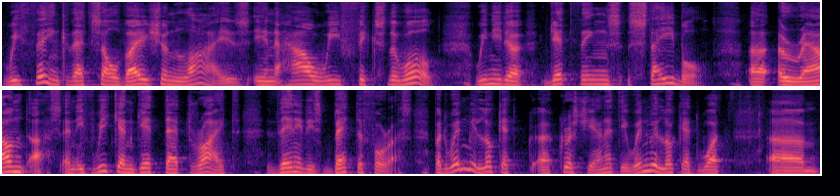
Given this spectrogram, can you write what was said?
we think that salvation lies in how we fix the world. We need to get things stable uh, around us. And if we can get that right, then it is better for us. But when we look at uh, Christianity, when we look at what um,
